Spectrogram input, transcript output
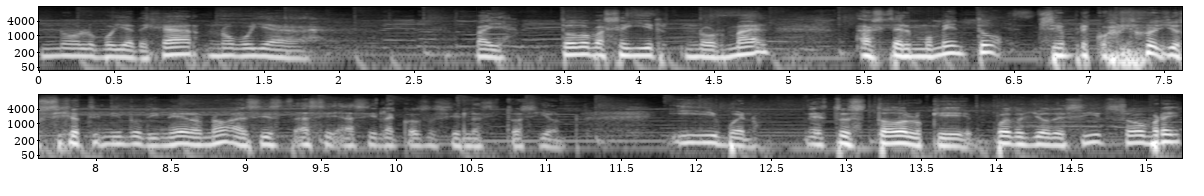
no lo voy a dejar no voy a vaya todo va a seguir normal hasta el momento siempre cuando yo siga teniendo dinero no así es así así la cosa así es la situación. Y bueno esto es todo lo que puedo yo decir sobre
